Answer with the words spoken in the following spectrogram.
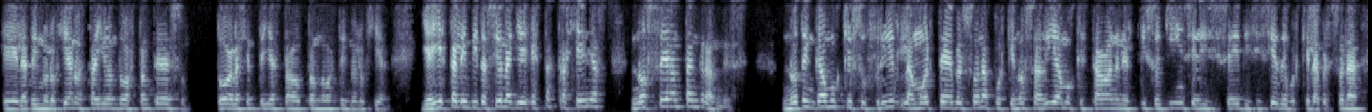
eh, la tecnología nos está ayudando bastante a eso toda la gente ya está adoptando más tecnología. Y ahí está la invitación a que estas tragedias no sean tan grandes. No tengamos que sufrir la muerte de personas porque no sabíamos que estaban en el piso 15, 16, 17, porque la persona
